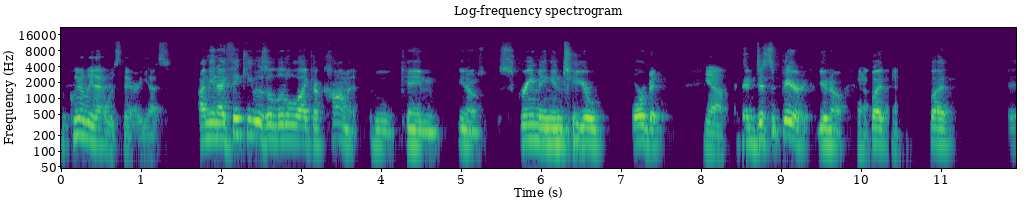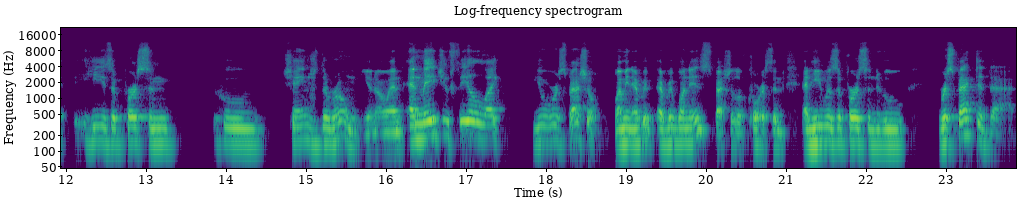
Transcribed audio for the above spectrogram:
Well, clearly, that was there. Yes. I mean, I think he was a little like a comet who came, you know, screaming into your orbit. Yeah. And disappeared. You know, yeah. but yeah. but eh, he's a person who changed the room, you know, and and made you feel like you were special. I mean, every everyone is special, of course, and and he was a person who respected that.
